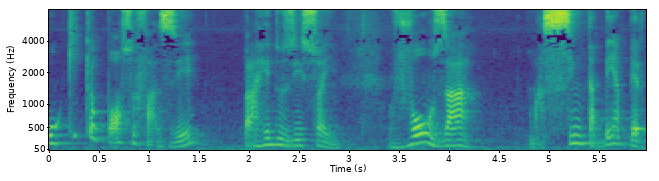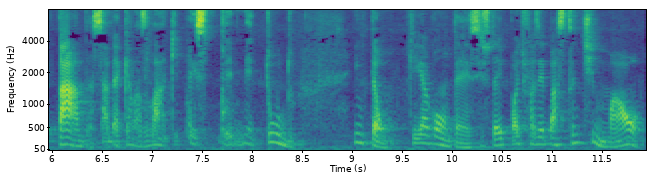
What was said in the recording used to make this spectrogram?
O que, que eu posso fazer para reduzir isso aí? Vou usar uma cinta bem apertada, sabe aquelas lá que vai espremer tudo. Então, o que, que acontece? Isso daí pode fazer bastante mal,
